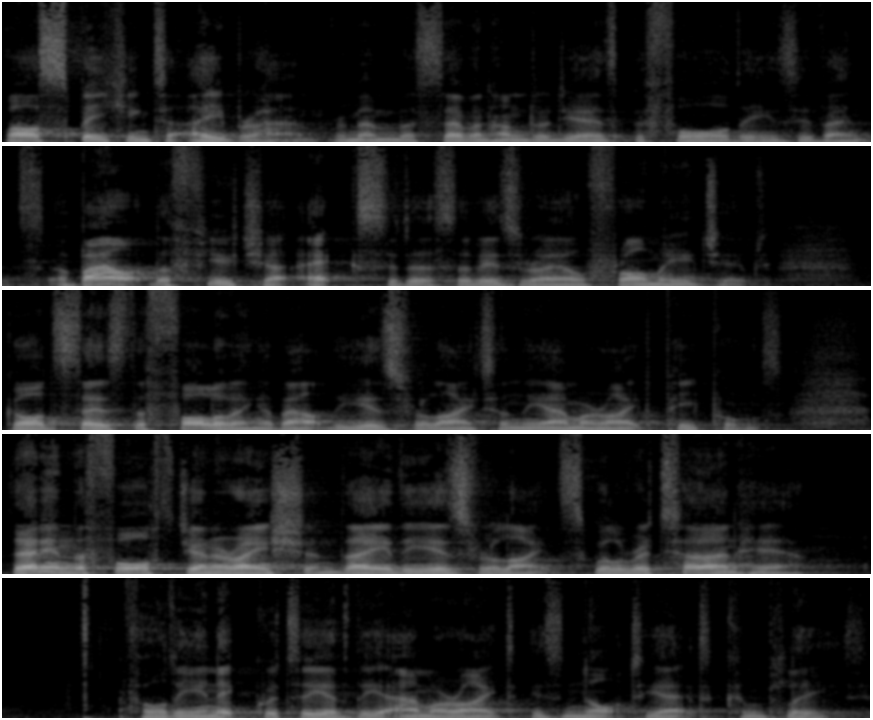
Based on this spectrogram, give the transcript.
while speaking to Abraham, remember 700 years before these events, about the future exodus of Israel from Egypt, God says the following about the Israelite and the Amorite peoples. Then in the fourth generation, they, the Israelites, will return here. for the iniquity of the Amorite is not yet complete.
